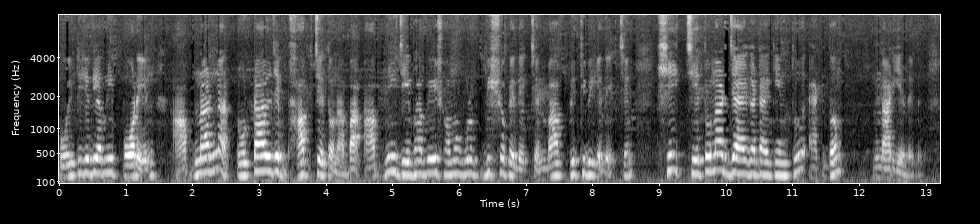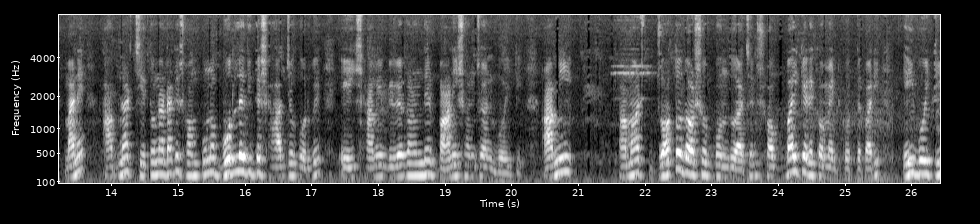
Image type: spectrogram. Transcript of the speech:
বইটি যদি আপনি পড়েন, আপনার না টোটাল যে ভাব চেতনা বা আপনি যেভাবে সমগ্র বিশ্বকে দেখছেন বা পৃথিবীকে দেখছেন, সেই চেতনার জায়গাটায় কিন্তু একদম নাড়িয়ে দেবে। মানে আপনার চেতনাটাকে সম্পূর্ণ বদলে দিতে সাহায্য করবে এই স্বামী বিবেকানন্দের বাণী সঞ্চয়ন বইটি। আমি আমার যত দর্শক বন্ধু আছেন, সবাইকে রেকমেন্ড করতে পারি। এই বইটি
